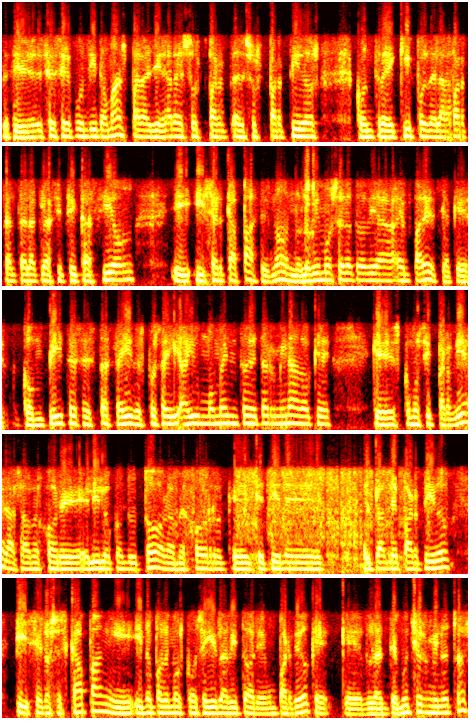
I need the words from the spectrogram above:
Es decir, es ese puntito más para llegar a esos, part, a esos partidos contra equipos de la parte alta de la clasificación y, ser capaces, ¿no? Lo vimos el otro día en Palencia, que compites, estás ahí, después hay, hay un momento determinado que, que es como si perdieras a lo mejor el hilo conductor, a lo mejor que, que tiene el plan de partido y se nos escapan y, y no podemos conseguir la victoria. Un partido que, que durante muchos minutos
